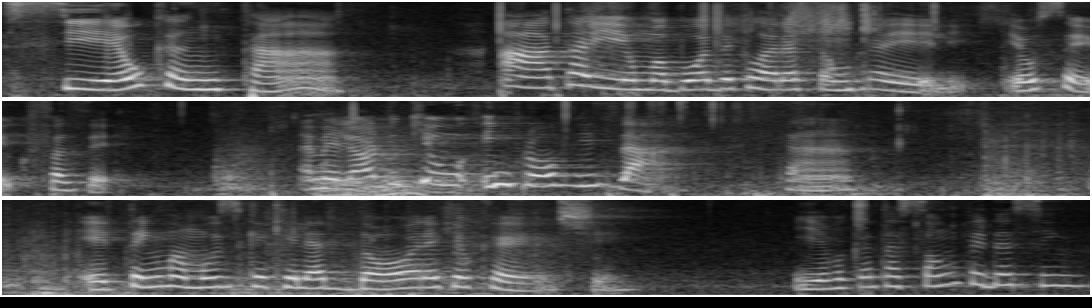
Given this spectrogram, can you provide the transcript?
Se eu cantar... Ah, tá aí, uma boa declaração para ele. Eu sei o que fazer. É melhor do que eu improvisar tá? Ele tem uma música que ele adora que eu cante. E eu vou cantar só um pedacinho.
